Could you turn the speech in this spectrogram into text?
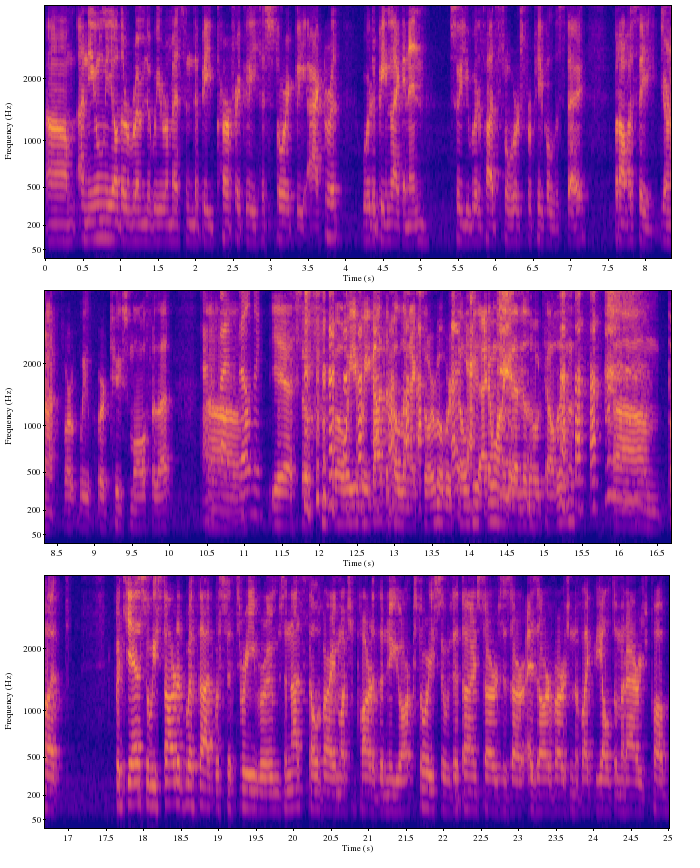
Um, and the only other room that we were missing to be perfectly historically accurate would have been like an inn. So you would have had floors for people to stay. But obviously, you're not. We're, we, we're too small for that. Gotta buy the um, building. Yeah. So well, we, we got the building next door, but we're still Okay. I don't want to get into the hotel business. Um, but but yeah, so we started with that with the three rooms, and that's still very much a part of the New York story. So the downstairs is our is our version of like the ultimate Irish pub,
